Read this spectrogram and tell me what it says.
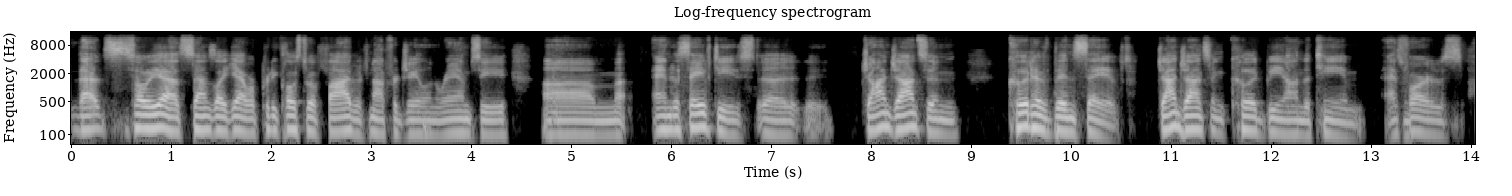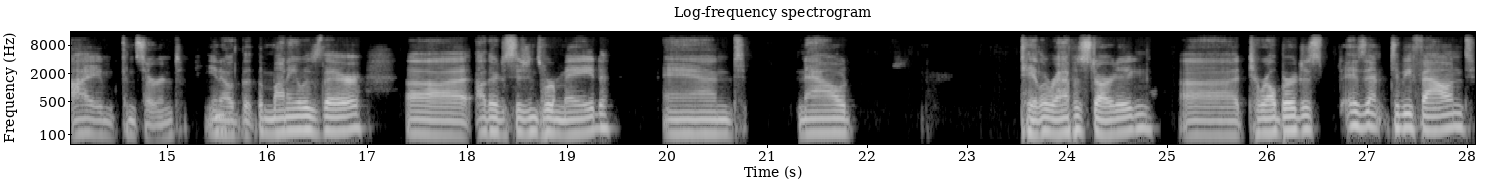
that's so yeah, it sounds like yeah, we're pretty close to a five, if not for Jalen Ramsey. Um, and the safeties, uh, John Johnson could have been saved. John Johnson could be on the team as mm. far as I'm concerned. You know, the, the money was there, uh, other decisions were made, and now Taylor Rapp is starting. Uh, Terrell Burgess isn't to be found.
